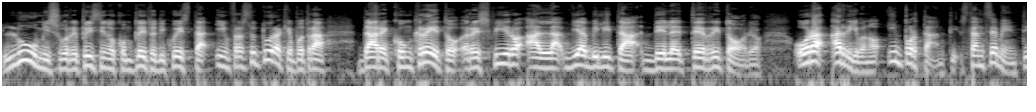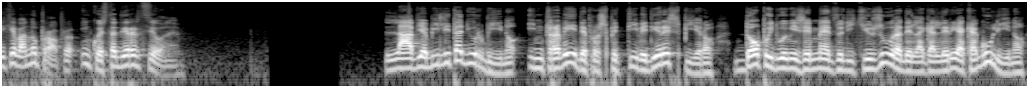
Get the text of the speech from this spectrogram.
lumi sul ripristino completo di questa infrastruttura che potrà dare concreto respiro alla viabilità del territorio. Ora arrivano importanti stanziamenti che vanno proprio in questa direzione. La viabilità di Urbino intravede prospettive di respiro dopo i due mesi e mezzo di chiusura della Galleria Cagulino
